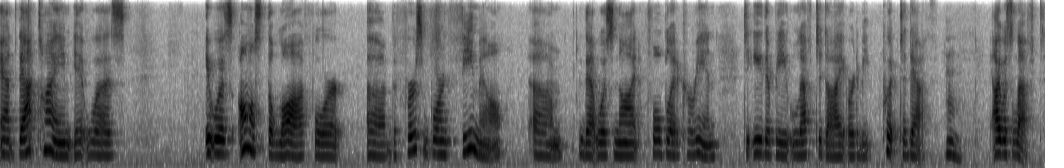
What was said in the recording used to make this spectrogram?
at that time, it was it was almost the law for uh, the firstborn female um, that was not full-blooded Korean to either be left to die or to be put to death. Mm. I was left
